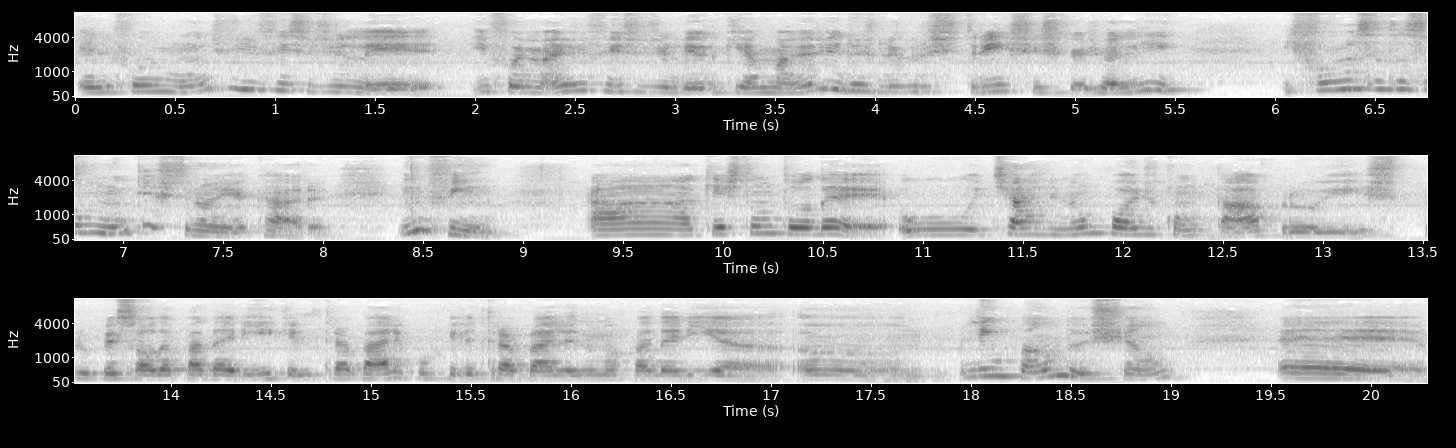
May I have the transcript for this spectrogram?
ele foi muito difícil de ler e foi mais difícil de ler do que a maioria dos livros tristes que eu já li. E foi uma sensação muito estranha, cara. Enfim, a questão toda é, o Charlie não pode contar pros, pro pessoal da padaria que ele trabalha, porque ele trabalha numa padaria ahn, limpando o chão. É,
